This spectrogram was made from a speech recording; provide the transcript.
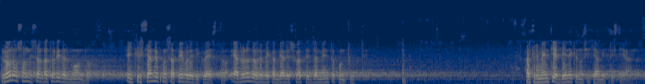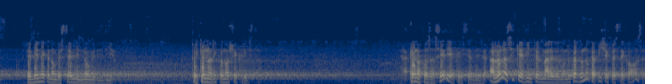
loro sono i salvatori del mondo il cristiano è consapevole di questo e allora dovrebbe cambiare il suo atteggiamento con tutti. Altrimenti è bene che non si chiami cristiano, è bene che non bestemmi il nome di Dio, perché non riconosce Cristo. È una cosa seria il cristianesimo. Allora sì che è vinto il male del mondo, quando uno capisce queste cose,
